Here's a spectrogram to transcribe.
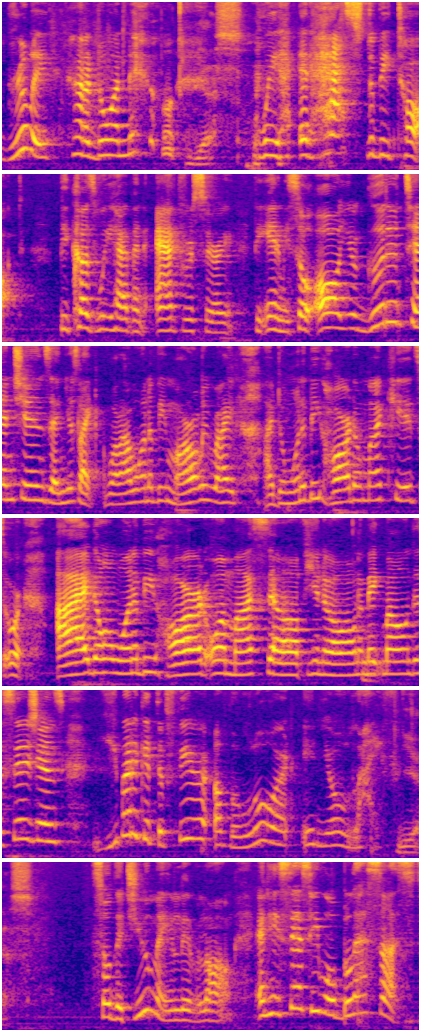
really kind of doing now. Yes. we, it has to be taught because we have an adversary, the enemy. So all your good intentions and you're just like, well, I want to be morally right. I don't want to be hard on my kids or I don't want to be hard on myself. You know, I want to make my own decisions. You better get the fear of the Lord in your life Yes. so that you may live long. And he says he will bless us.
